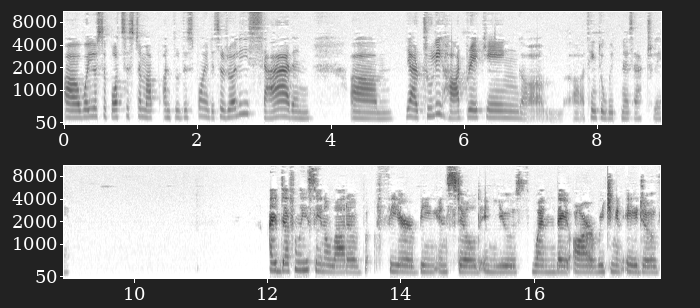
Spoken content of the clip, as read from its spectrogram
uh, were your support system up until this point. It's a really sad and um, yeah, truly heartbreaking um, uh, thing to witness. Actually. I've definitely seen a lot of fear being instilled in youth when they are reaching an age of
